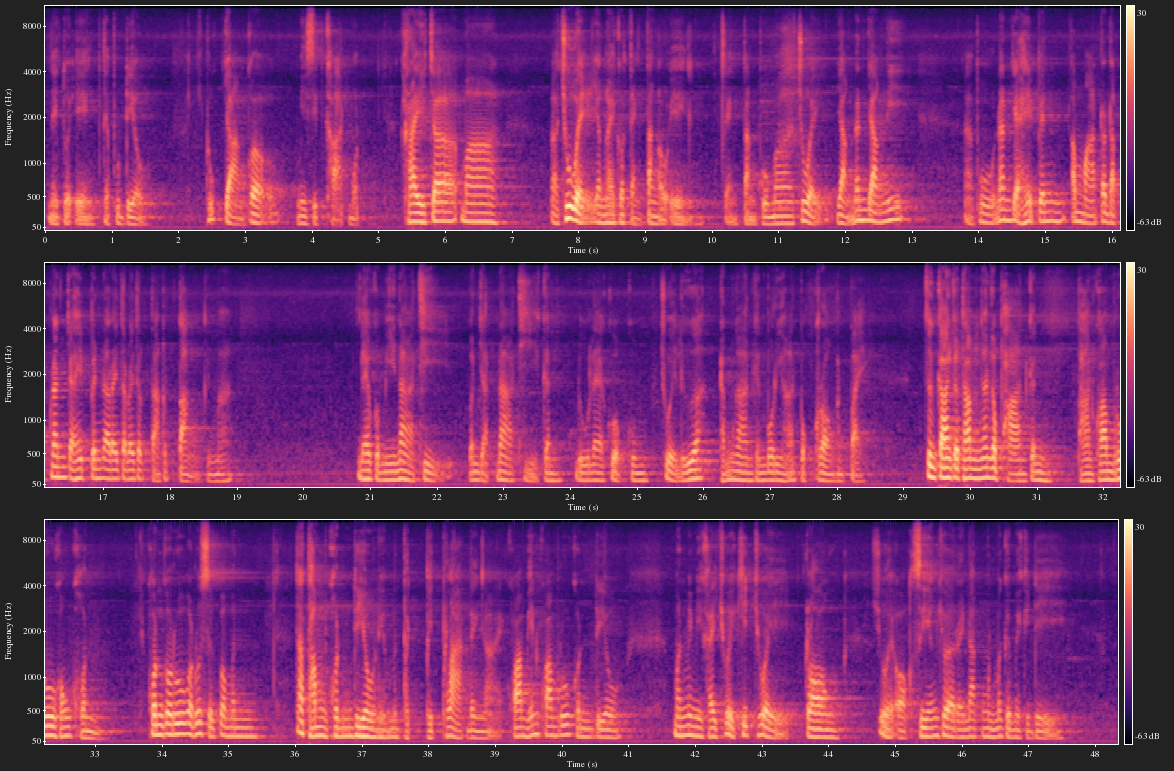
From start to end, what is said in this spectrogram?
ในตัวเอง แต่ผู้เดียว ทุกอย่างก็มีสิทธิ์ขาดหมด ใครจะมา ช่วยยังไงก็แต่งตั้งเอาเอง แต่งตั้งผู้มาช่วยอย่างนั้นอย่างนี้ผู้นั่นจะให้เป็นอมาตระดับนั้นจะให้เป็นอะไรออะไรต่าง ๆ ก็ตั้งขึ้นมา แล้วก็มีหน้าที่บัญญัติหน้าที่กันดูแลควบคุมช่วยเหลือทำงานกันบริหารปกครองกันไป ซึ่งการกระทำอย่างนั้นก็ผ่านกันผ่านความรู้ของคน คนก็รู้ว่ารู้สึกว่ามัน ถ้าทำคนเดียวเนี่ยมันผิดพลาดได้ง่าย ความเห็นความรู้คนเดียว มันไม่มีใครช่วยคิดช่วยกลองช่วยออกเสียงช่วยอะไรนัก มันไม่เกิดไม่คิดดี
